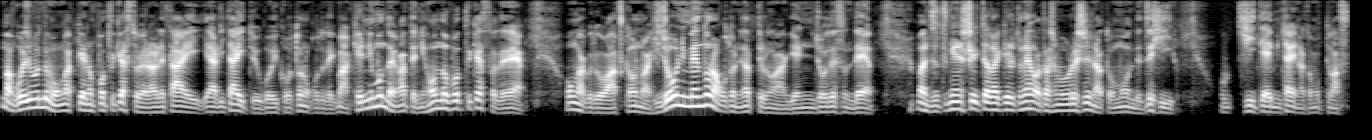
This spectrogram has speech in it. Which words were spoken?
まあご自分でも音楽系のポッドキャストをやられたい、やりたいというご意向とのことで、まあ権利問題があって日本のポッドキャストでね、音楽を扱うのは非常に面倒なことになっているのが現状ですんで、まあ実現していただけるとね、私も嬉しいなと思うんで、ぜひ、聞いてみたいなと思ってます。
